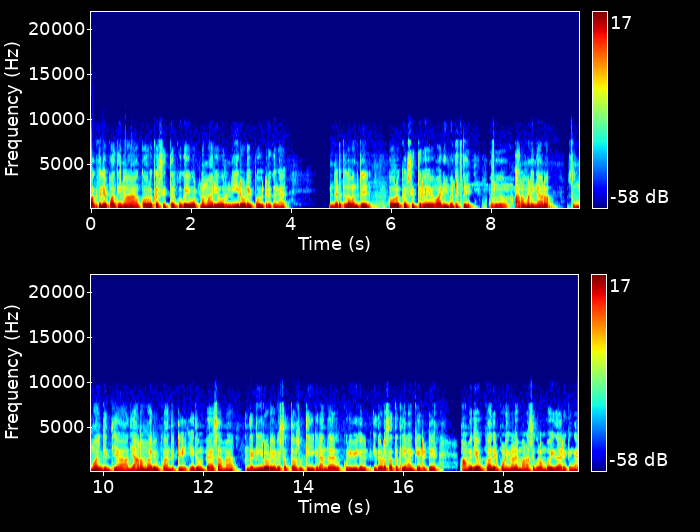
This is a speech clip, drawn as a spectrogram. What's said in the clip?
பக்கத்துலேயே பார்த்தீங்கன்னா கோரக்கர் சித்தர் குகை ஒட்டின மாதிரியே ஒரு நீரோடை போயிட்டுருக்குங்க இந்த இடத்துல வந்து கோரக்கர் சித்தரை வழிபட்டுட்டு ஒரு அரை மணி நேரம் சும்மா இங்கே தியா தியானம் மாதிரி உட்காந்துட்டு எதுவும் பேசாமல் அந்த நீரோடையோட சத்தம் சுற்றி இருக்கிற அந்த குருவிகள் இதோட சத்தத்தையெல்லாம் கேட்டுட்டு அமைதியாக உட்காந்துட்டு போனீங்கனாலே மனசுக்கு ரொம்ப இதாக இருக்குங்க.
